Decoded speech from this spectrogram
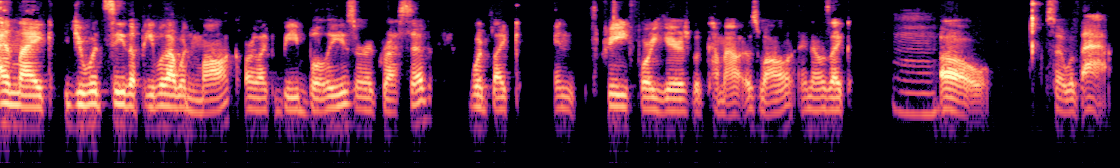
and like you would see the people that would mock or like be bullies or aggressive would like in three, four years would come out as well, and I was like, Hmm. oh, so with that.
